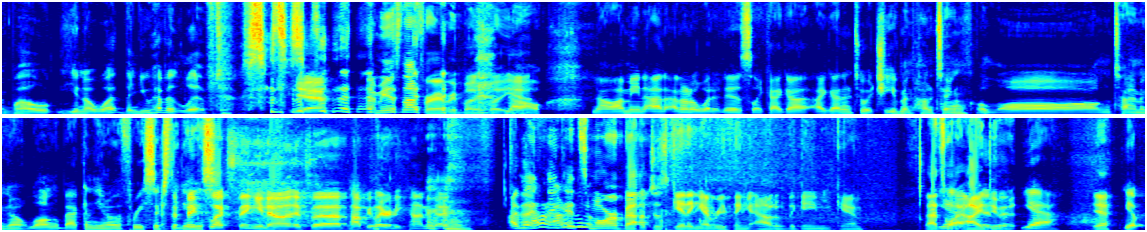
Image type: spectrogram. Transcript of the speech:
Well, you know what? Then you haven't lived. Yeah. I mean, it's not for everybody, but yeah. No, no. I mean, I, I don't know what it is. Like, I got I got into achievement hunting a long time ago, long back in you know the 360 It's a big flex thing. You know, it's a popularity contest. I, mean, I, I don't- I think it's more about just getting everything out of the game you can. That's Yeah. why I Is do it? it. Yeah. Yeah. Yep.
